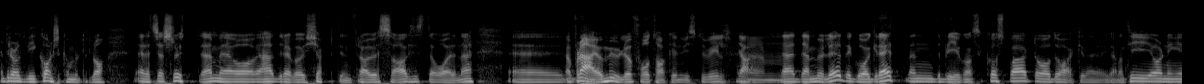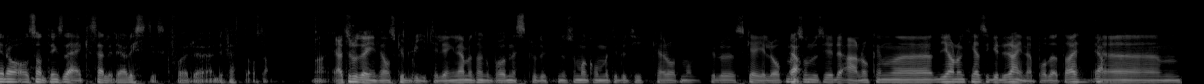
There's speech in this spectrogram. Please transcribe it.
jeg tror nok vi kanskje kommer til å rett og slett slutte med å Jeg har drevet og kjøpt inn fra USA de siste årene. Eh, Ja, For det er jo mulig å få tak i den hvis du vil. ja, Um, det er, det er mulig, det går greit, men det blir jo ganske kostbart, og du har ikke garantiordninger og, og sånne ting, så det er ikke særlig realistisk for eh, de fleste av oss. da. Nei, jeg trodde egentlig han skulle bli tilgjengelig med tanke på Nest-produktene som har kommet i butikk her, og at man skulle scale opp. Men Ja. som du sier, det er nok en, eh, de har nok helt sikkert regna på dette her. Um,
